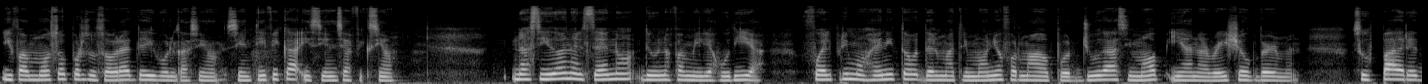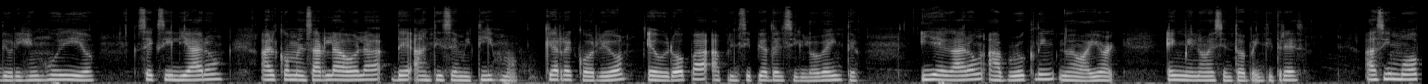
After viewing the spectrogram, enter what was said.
y famoso por sus obras de divulgación científica y ciencia ficción. Nacido en el seno de una familia judía, fue el primogénito del matrimonio formado por Judah Asimov y Anna Rachel Berman. Sus padres, de origen judío, se exiliaron al comenzar la ola de antisemitismo que recorrió Europa a principios del siglo XX y llegaron a Brooklyn, Nueva York, en 1923. Asimov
